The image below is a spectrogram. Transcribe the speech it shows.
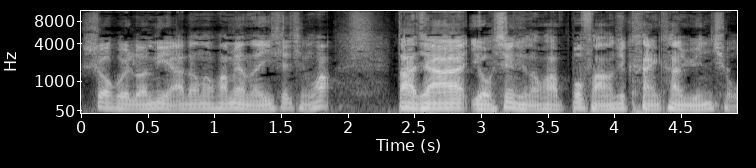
社会伦理啊等等方面的一些情况。大家有兴趣的话，不妨去看一看《云球》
